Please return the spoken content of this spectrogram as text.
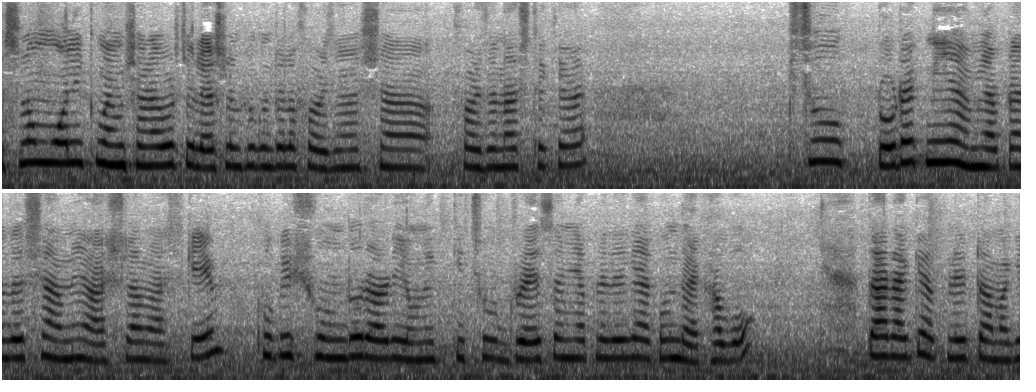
আসসালামু আলাইকুম, আমি সোনাবার চলে আসলাম শকুন্তলা ফরজানাস ফরজানাস থেকে। কিছু প্রোডাক্ট নিয়ে আমি আপনাদের সামনে আসলাম আজকে। খুবই সুন্দর আর ইউনিক কিছু ড্রেস আমি আপনাদেরকে এখন দেখাবো। তার আগে আপনি একটু আমাকে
